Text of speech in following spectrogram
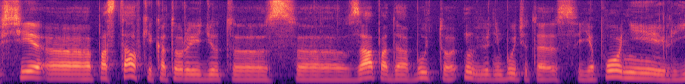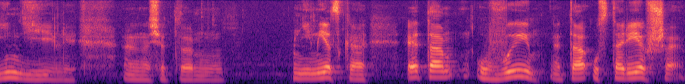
все э, поставки, которые идут э, с э, Запада, будь то, ну, вернее, будь это с Японии или Индии или, э, значит, эм, немецкая, это, увы, это устаревшая,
